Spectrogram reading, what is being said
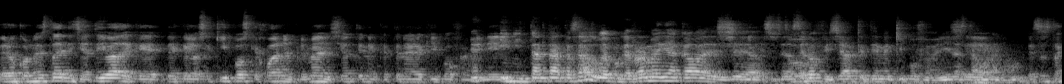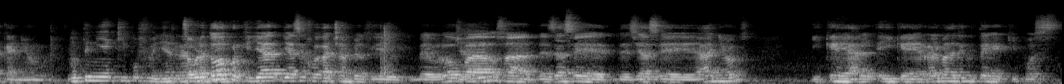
pero con esta iniciativa de que, de que los equipos que juegan en primera división tienen que tener equipo femenil. Y ni tan atrasados, güey, porque el Real Madrid acaba de, Sí, de hacer oficial que tiene equipo femenil hasta Sí, ahora, ¿no? Eso está cañón, güey. No tenía equipo femenil. Real Sobre Madrid. todo porque ya, ya se juega Champions League de Europa, Ya. o sea, desde hace, desde hace años, y que, al- y que Real Madrid no tenga equipos,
